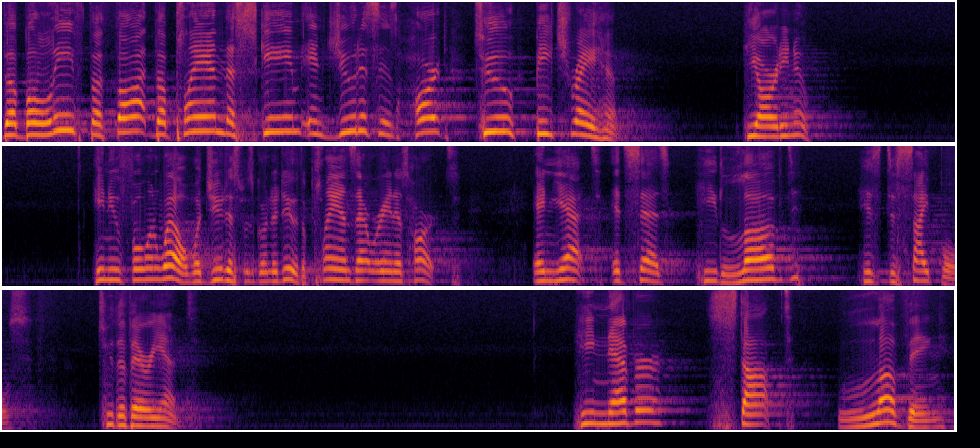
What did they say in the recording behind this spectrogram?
the belief, the thought, the plan, the scheme in Judas's heart to betray him. He already knew. He knew full and well what Judas was going to do, the plans that were in his heart. And yet, it says he loved his disciples to the very end. He never stopped loving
